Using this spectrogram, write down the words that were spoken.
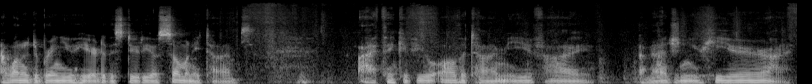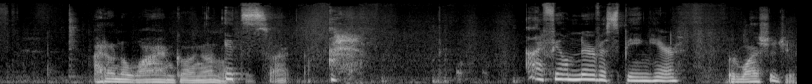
I wanted to bring you here to the studio so many times. I think of you all the time, Eve. I imagine you here. I I don't know why I'm going on like It's- this. I, I feel nervous being here but why should you?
